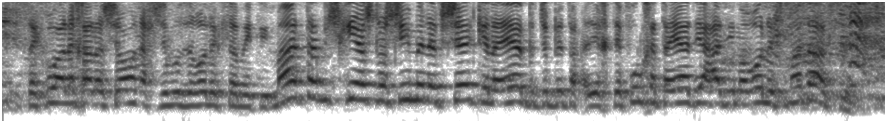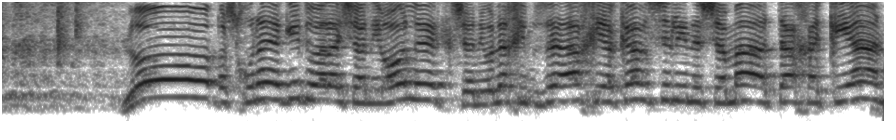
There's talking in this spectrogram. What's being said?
יסתכלו עליך על השעון, יחשבו זה רולקס אמיתי. מה אתה משקיע 30 אלף שקל, יחטפו לך את היד יחד עם הרולקס, מה תעשה? לא, בשכונה יגידו עליי שאני רולק, שאני הולך עם זה, אח יקר שלי, נשמה, אתה חקיין.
